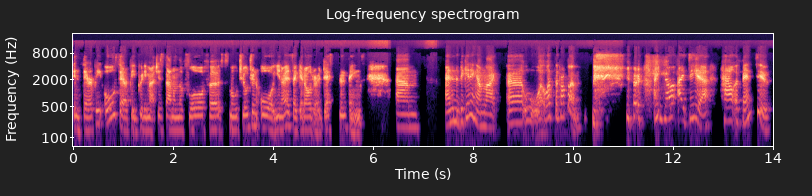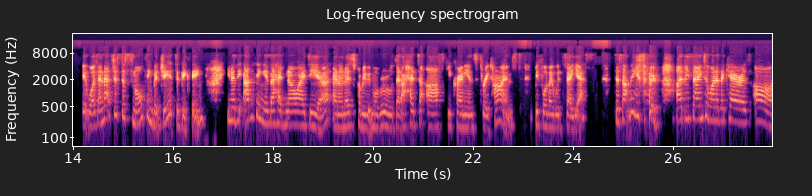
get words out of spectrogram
in therapy. All therapy pretty much is done on the floor for small children or, you know, as they get older at desks and things. Um, and in the beginning, I'm like, uh, what's the problem? you know, I had no idea how offensive it was. And that's just a small thing, but gee, it's a big thing. You know, the other thing is I had no idea, and I know it's probably a bit more rural, that I had to ask Ukrainians three times before they would say yes to something. So I'd be saying to one of the carers, oh,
